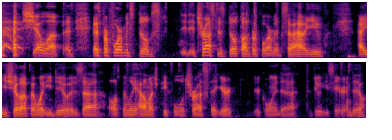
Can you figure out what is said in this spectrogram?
show up. As performance builds, trust is built on performance. So how you how you show up and what you do is uh, ultimately how much people will trust that you're you're going to to do what you say you're going to do.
